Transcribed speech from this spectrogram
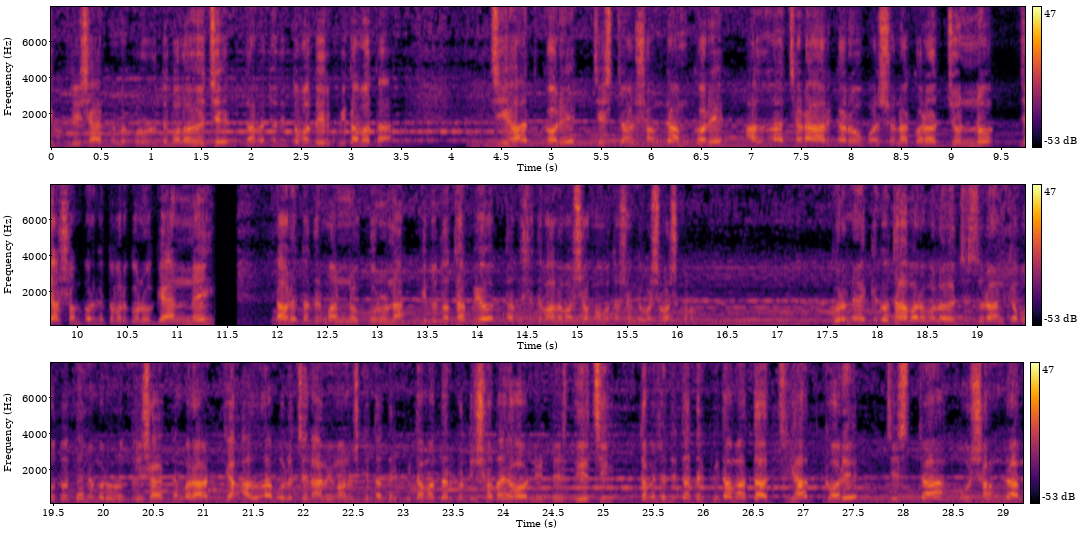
একত্রিশ, আয়াত নম্বর পনেরোতে বলা হয়েছে, তবে যদি তোমাদের পিতামাতা জিহাদ করে, চেষ্টা ও সংগ্রাম করে, আল্লাহ ছাড়া আর কারও উপাসনা করার জন্য, যার সম্পর্কে তোমার কোনো জ্ঞান নেই, তাহলে তাদের মান্য করো না। কিন্তু তথাপিও তাদের সাথে ভালোবাসা ও মমতার সঙ্গে বসবাস করো। কোরআনে একই কথা আবারও বলা হয়েছে, সুরা আনকাবুত, অধ্যায় নম্বর উনত্রিশ, আয়াত নম্বর আট, যে আল্লাহ বলেছেন, আমি মানুষকে তাদের পিতামাতার প্রতি সদয় হওয়ার নির্দেশ দিয়েছি। তবে যদি তাদের পিতামাতা জিহাদ করে, চেষ্টা ও সংগ্রাম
